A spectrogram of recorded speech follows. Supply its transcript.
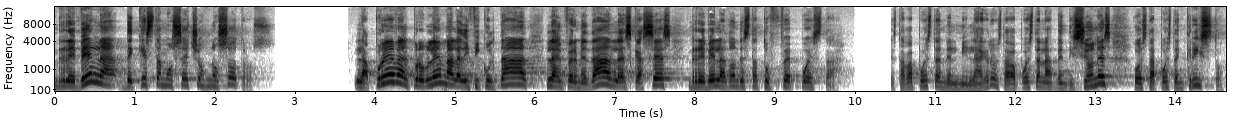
revela de qué estamos hechos nosotros. La prueba, el problema, la dificultad, la enfermedad, la escasez, revela dónde está tu fe puesta. ¿Estaba puesta en el milagro? ¿Estaba puesta en las bendiciones? ¿O está puesta en Cristo?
